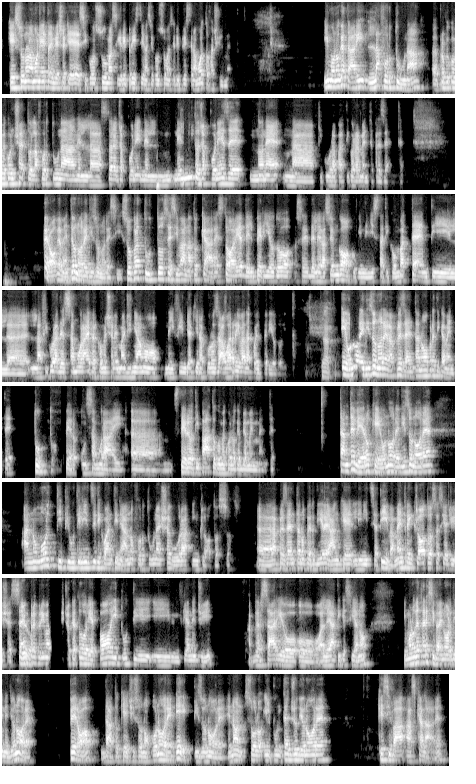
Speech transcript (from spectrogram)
che sono una moneta invece che si consuma, si ripristina, si consuma, si ripristina molto facilmente. In Monogatari la fortuna, eh, proprio come concetto, la fortuna nella storia giapponese, nel, nel, mito giapponese non è una figura particolarmente presente. Però ovviamente onore e disonore sì, soprattutto se si vanno a toccare storie del periodo se, dell'era Sengoku, quindi gli stati combattenti, il, la figura del samurai per come ce la immaginiamo nei film di Akira Kurosawa arriva da quel periodo lì. Certo. E onore e disonore rappresentano praticamente tutto per un samurai eh, stereotipato come quello che abbiamo in mente. Tant'è vero che onore e disonore hanno molti più utilizzi di quanti ne hanno Fortuna e Shagura in Clotos. Eh, rappresentano per dire anche l'iniziativa, mentre in Clotos si agisce sempre prima tutti i giocatori e poi tutti i PNG, avversari o, o alleati che siano, in Monogatari si va in ordine di onore, però, dato che ci sono onore e disonore e non solo il punteggio di onore che si va a scalare,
